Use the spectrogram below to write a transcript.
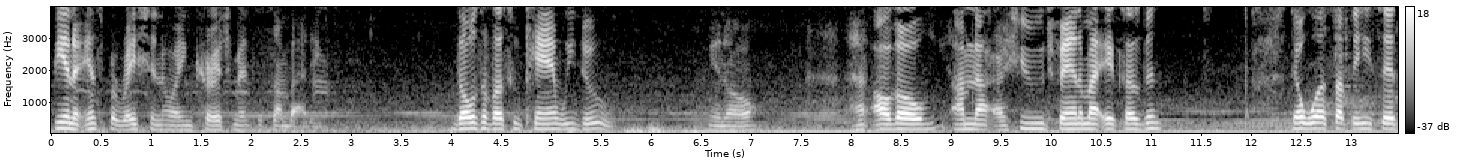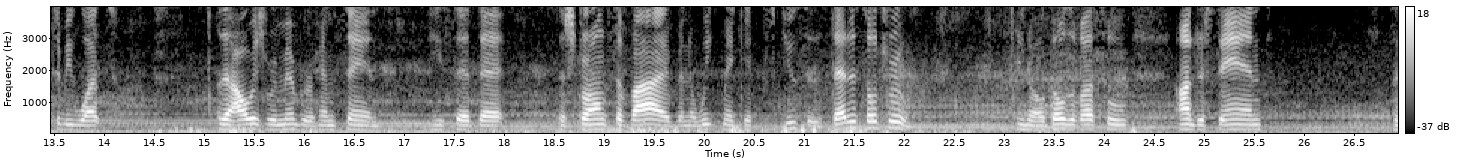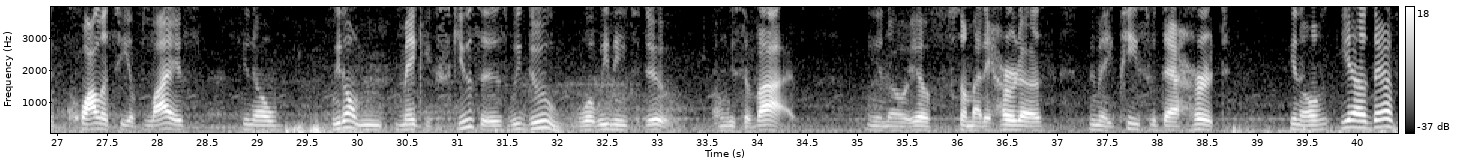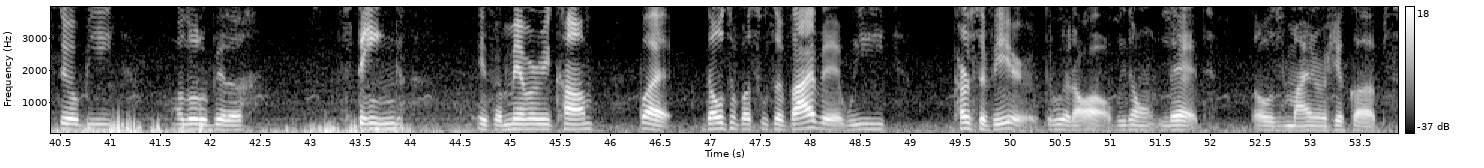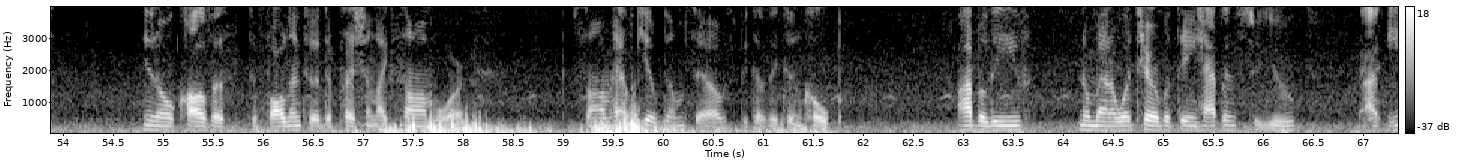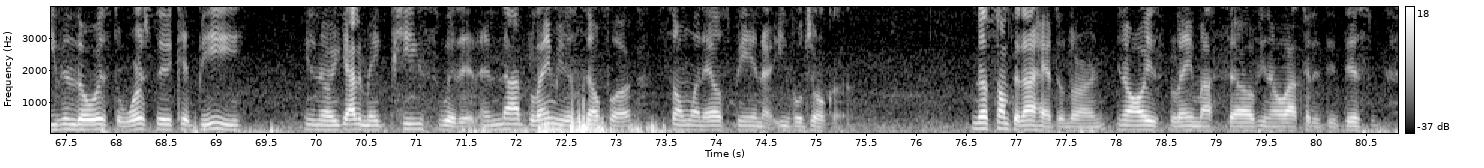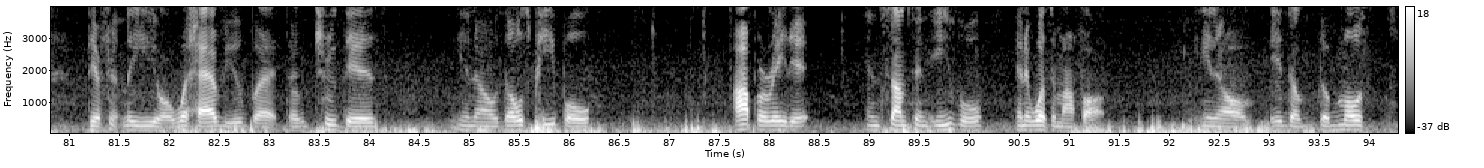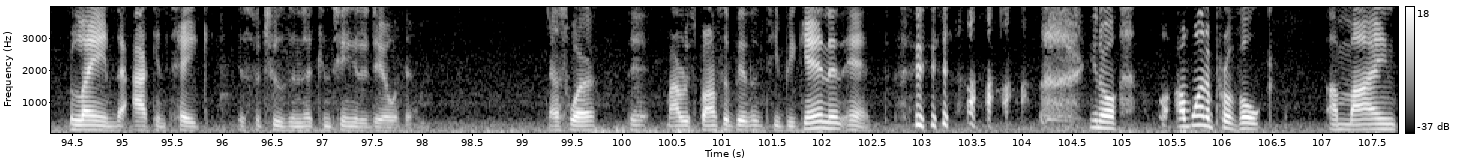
being an inspiration or encouragement to somebody. Those of us who can, we do, you know. Although I'm not a huge fan of my ex husband, there was something he said to me once that I always remember him saying. He said that the strong survive and the weak make excuses. That is so true. You know, those of us who understand the quality of life, you know, we don't make excuses. We do what we need to do and we survive. You know, if somebody hurt us, we make peace with that hurt. You know, yeah, there'll still be a little bit of sting if a memory come, but those of us who survive it, we persevere through it all. We don't let those minor hiccups, you know, cause us to fall into a depression like some or some have killed themselves because they couldn't cope. I believe no matter what terrible thing happens to you, even though it's the worst that it could be, you know, you got to make peace with it and not blame yourself for someone else being an evil joker. that's something I had to learn. You know, I always blame myself. You know, I could have did this differently or what have you. But the truth is, you know, those people operated in something evil, and it wasn't my fault. You know, it, the the most blame that I can take is for choosing to continue to deal with him. That's where the, my responsibility began and end. you know, I want to provoke a mind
